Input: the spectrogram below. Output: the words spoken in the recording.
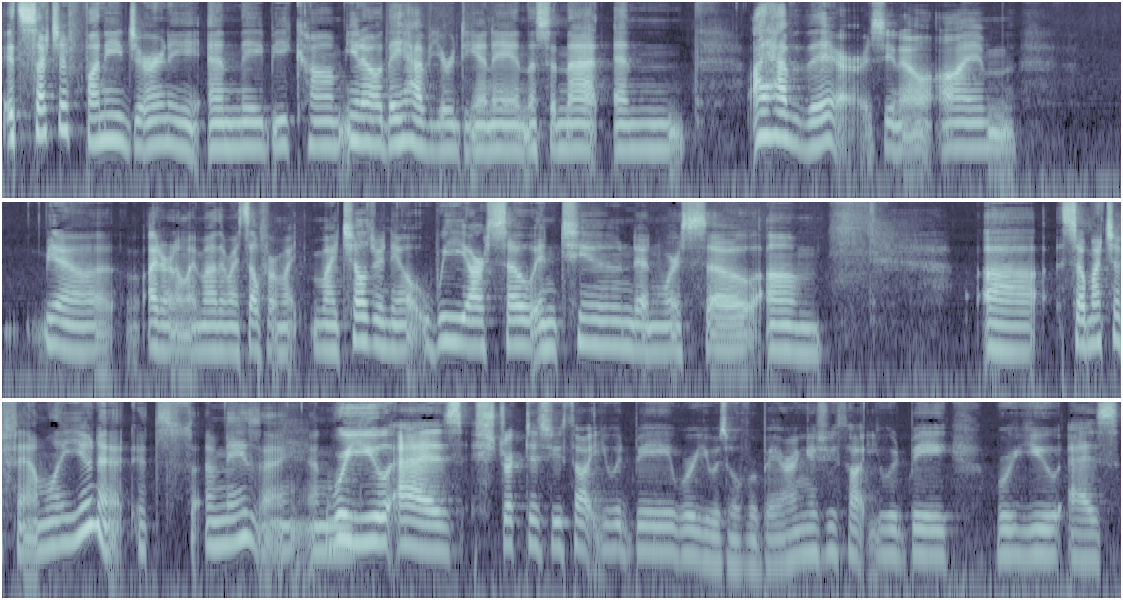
it's such a funny journey, and they become, you know, they have your DNA and this and that, and I have theirs. You know, I'm, you know, I don't know, my mother, myself, or my my children. You know, we are so in tuned, and we're so. Um, uh, so much a family unit. It's amazing. And Were you as strict as you thought you would be? Were you as overbearing as you thought you would be? Were you as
